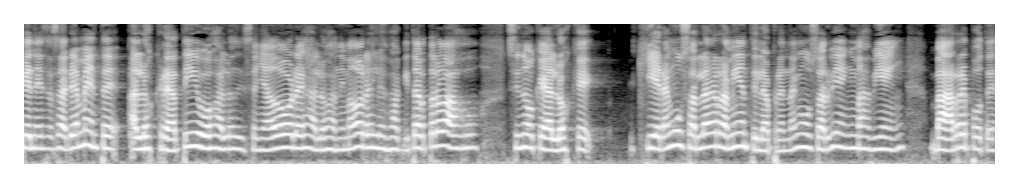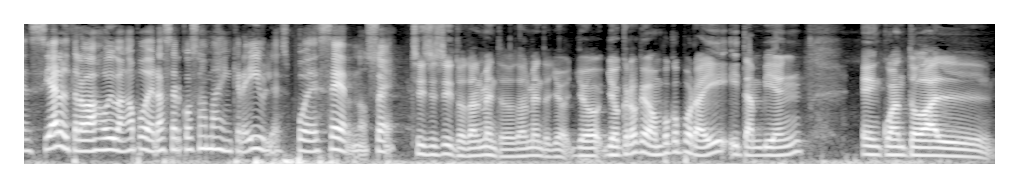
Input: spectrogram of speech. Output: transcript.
que necesariamente a los creativos, a los diseñadores, a los animadores les va a quitar trabajo, sino que a los que quieran usar la herramienta y la aprendan a usar bien, más bien va a repotenciar el trabajo y van a poder hacer cosas más increíbles. Puede ser, no sé. Sí, sí, sí, totalmente, totalmente. Yo, yo, yo creo que va un poco por ahí y también en cuanto al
